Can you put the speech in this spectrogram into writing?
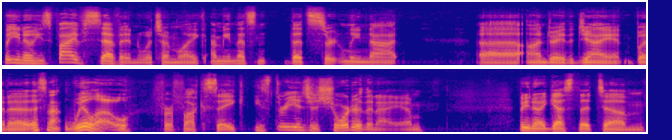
but you know he's five seven, which I'm like, I mean that's that's certainly not uh, Andre the Giant, but uh, that's not Willow for fuck's sake. He's three inches shorter than I am. But you know, I guess that um,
